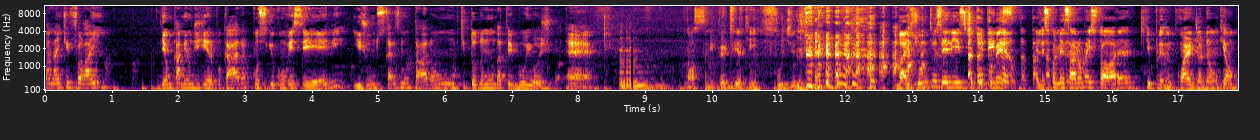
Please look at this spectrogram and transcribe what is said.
a Nike foi lá e deu um caminhão de dinheiro pro cara, conseguiu convencer ele e juntos os caras montaram o que todo mundo atribui hoje. É... Nossa, me perdi aqui, hein? Fudido. Mas juntos eles, tipo, come- tá- tá- eles tá começaram uma história que, por exemplo, com a Air Jordan 1, que é o,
